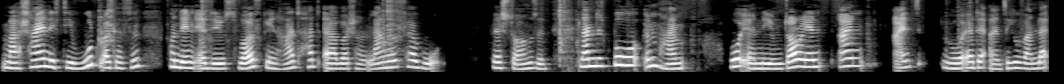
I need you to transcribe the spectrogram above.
wahrscheinlich die Woodworkers sind, von denen er das Wolfgehen hat, hat er aber schon lange verboten verstorben sind, landet Bo im Heim, wo er neben Dorian ein, einz, wo er der einzige Wandler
